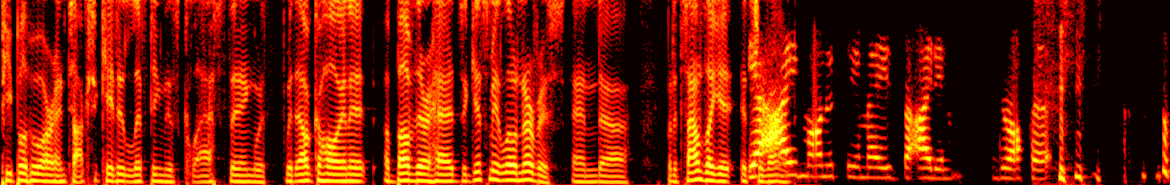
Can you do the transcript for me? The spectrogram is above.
People who are intoxicated lifting this glass thing with with alcohol in it above their heads, it gets me a little nervous. And uh, but it sounds like it. it yeah, survived. I'm honestly amazed that I didn't drop it.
